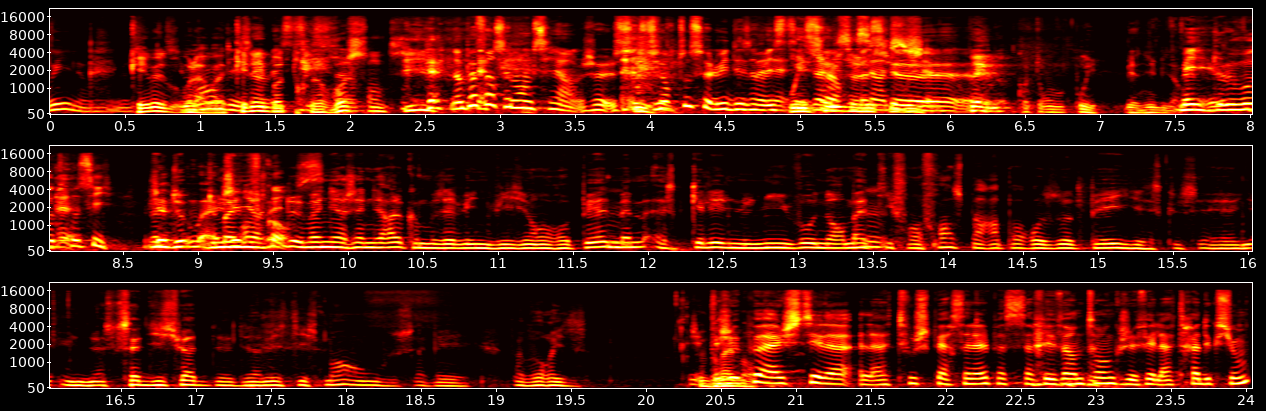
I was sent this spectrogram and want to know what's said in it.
oui, quel, est, voilà, quel est votre ressenti Non, pas forcément le sien. C'est surtout celui des investisseurs. Oui, quand on, oui bien évidemment. Mais le vôtre aussi. de, manière, de, manière, générale, comme vous avez une vision européenne, mm. même est quel est le niveau normatif mm. en France par rapport aux autres pays? Est-ce que, est ça dissuade des investissements ou ça les favorise? Je peux acheter la, touche personnelle parce que ça fait 20 ans que je fais la traduction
